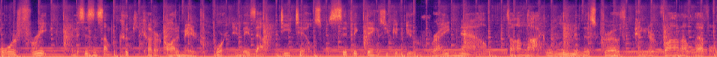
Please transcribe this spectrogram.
for free. And this isn't some cookie cutter automated report. It lays out detailed, specific things you can do right now to unlock limitless growth and nirvana level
